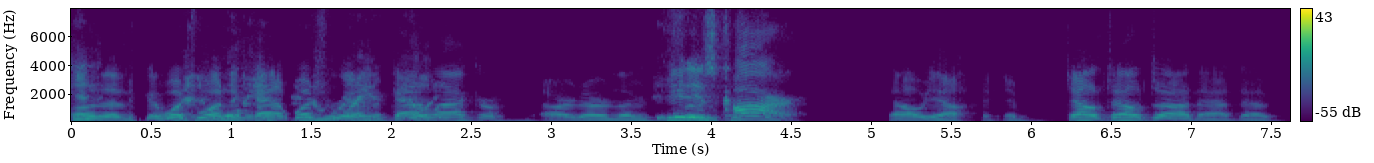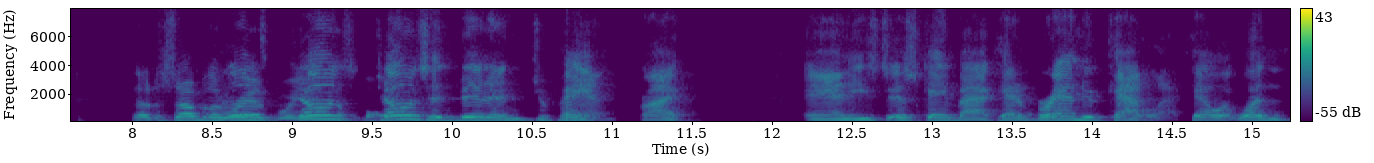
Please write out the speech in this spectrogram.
Oh, the, which one? The? Which rim? The Cadillac or, or, or the? Hit his car. Oh yeah. Tell tell John that. Uh, that some of the Jones, we Jones Jones had been in Japan, right? And he's just came back, had a brand new Cadillac. Hell, it wasn't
